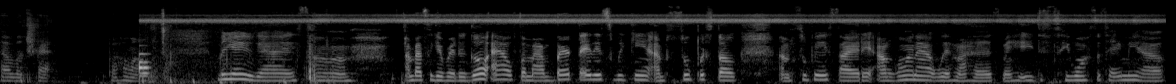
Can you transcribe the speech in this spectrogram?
hella trapped. But hold on. But yeah, you guys, um, I'm about to get ready to go out for my birthday this weekend. I'm super stoked. I'm super excited. I'm going out with my husband. He just he wants to take me out.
